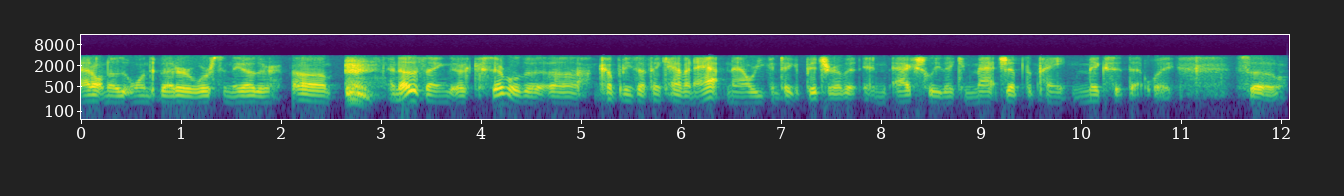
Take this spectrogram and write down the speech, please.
I don't know that one's better or worse than the other. Um, another thing, there are several of the uh, companies I think have an app now where you can take a picture of it and actually they can match up the paint and mix it that way. So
